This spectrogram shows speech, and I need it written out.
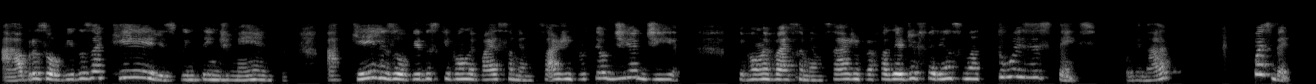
Abra os ouvidos aqueles do entendimento, aqueles ouvidos que vão levar essa mensagem para o teu dia a dia que vão levar essa mensagem para fazer diferença na tua existência. Combinado? Pois bem,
